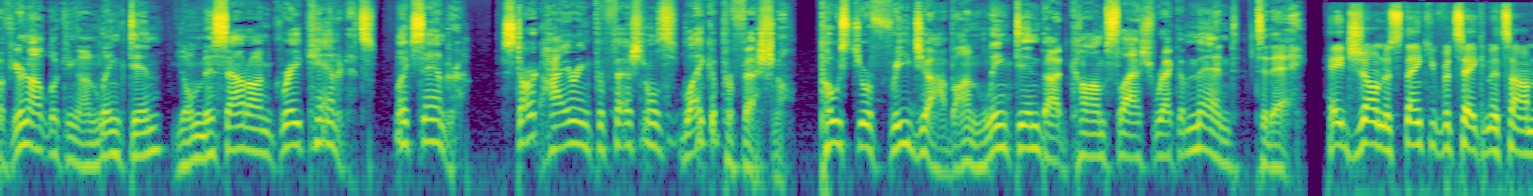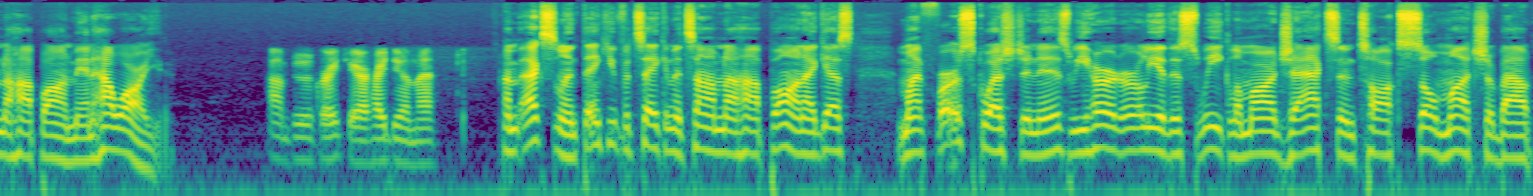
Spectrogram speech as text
if you're not looking on LinkedIn, you'll miss out on great candidates like Sandra. Start hiring professionals like a professional. Post your free job on LinkedIn.com slash recommend today. Hey Jonas, thank you for taking the time to hop on, man. How are you? I'm doing great, Jared. How you doing, man? I'm excellent. Thank you for taking the time to hop on. I guess my first question is we heard earlier this week Lamar Jackson talk so much about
